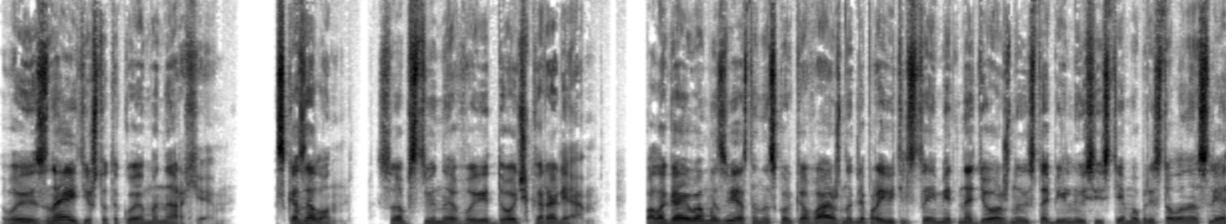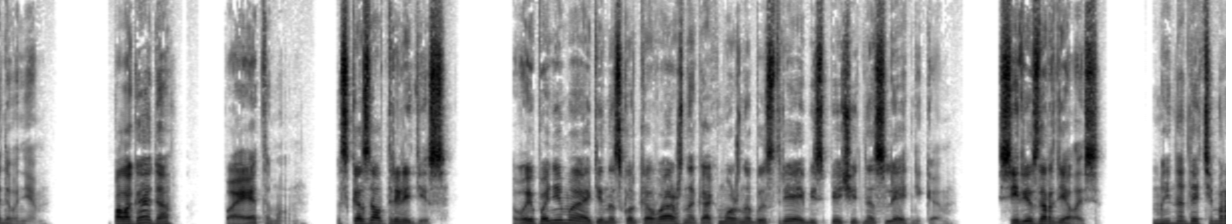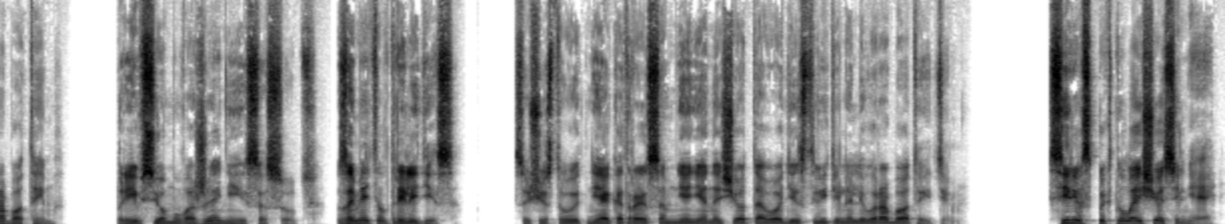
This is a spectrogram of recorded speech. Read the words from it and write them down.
«Вы знаете, что такое монархия?» – сказал он. «Собственно, вы дочь короля. Полагаю, вам известно, насколько важно для правительства иметь надежную и стабильную систему престола наследования». «Полагаю, да». «Поэтому – сказал Трелидис. «Вы понимаете, насколько важно как можно быстрее обеспечить наследника». Сири зарделась. «Мы над этим работаем». «При всем уважении, сосуд», – заметил Трелидис. «Существует некоторое сомнение насчет того, действительно ли вы работаете». Сири вспыхнула еще сильнее.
